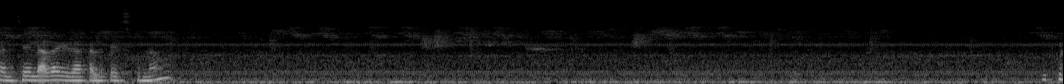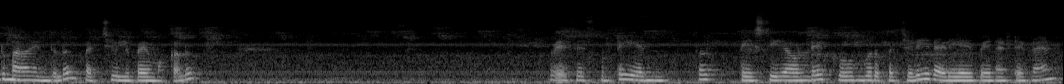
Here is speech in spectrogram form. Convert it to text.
కలిసేలాగా ఇలా కలిపేసుకున్నాం ఇప్పుడు మనం ఇందులో పచ్చి ఉల్లిపాయ ముక్కలు వేసేసుకుంటే ఎంతో టేస్టీగా ఉండే గోంగూర పచ్చడి రెడీ అయిపోయినట్టే ఫ్రెండ్స్.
